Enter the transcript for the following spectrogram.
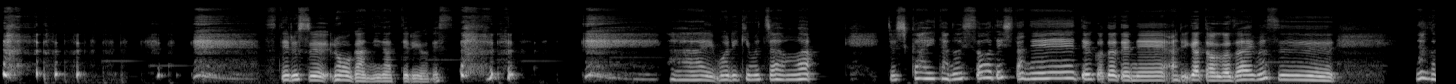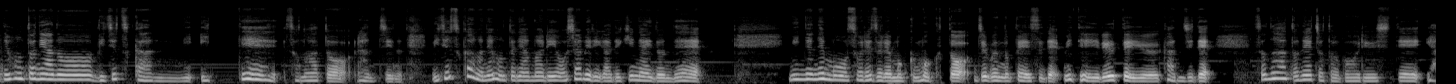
ステルスローガンになってるようです。はい。森キムちゃんは、女子会楽しそうでしたね。ということでね、ありがとうございます。なんかね、本当にあの、美術館に行って、でその後ランチの、美術館はね、本当にあまりおしゃべりができないので、みんなね、もうそれぞれ黙々と自分のペースで見ているっていう感じで、その後ね、ちょっと合流して、いや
